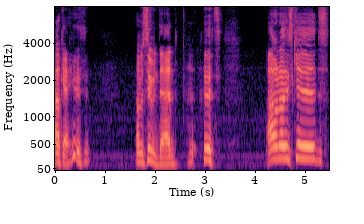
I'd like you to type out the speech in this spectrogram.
Okay. I'm assuming dead. I don't know these kids.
